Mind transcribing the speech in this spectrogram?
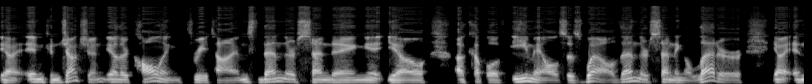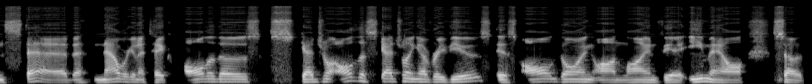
you know, in conjunction, you know, they're calling three times, then they're sending, you know, a couple of emails as well, then they're sending a letter. You know, instead, now we're going to take all of those schedule, all the scheduling of reviews is all going online via email, so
